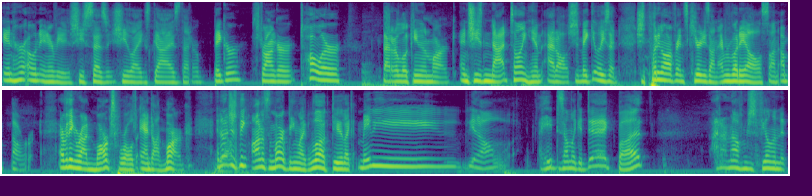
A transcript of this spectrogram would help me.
in her own interviews, she says that she likes guys that are bigger, stronger, taller, better looking than Mark, and she's not telling him at all. She's making, like you said, she's putting all her insecurities on everybody else, on um, or everything around Mark's world and on Mark, and not just being honest with Mark, being like, "Look, dude, like maybe you know." I hate to sound like a dick, but I don't know if I'm just feeling it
